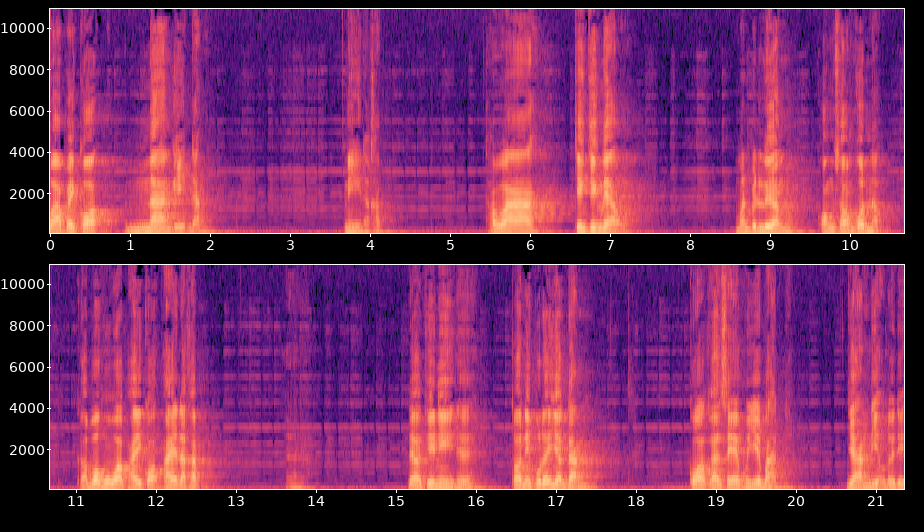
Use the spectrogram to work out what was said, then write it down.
ว่าไปเกาะนางเอกดัง นี่นะครับถ้าว่าจริง ๆแล้ว มันเป็นเรื่องของสองคนเนาะกับว่าหัวาไผเกาะไผ่ละครับแล้วที่นี่เด้อตอนนี้ผู้ใดอยากดังเกาะกระแสพยาบาลเนี่ยอย่างเดียวเลยเด้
